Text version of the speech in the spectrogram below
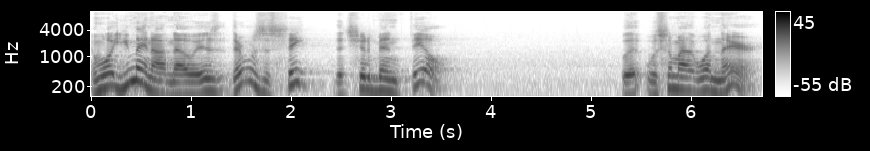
and what you may not know, is there was a seat that should have been filled with, with somebody that wasn't there.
